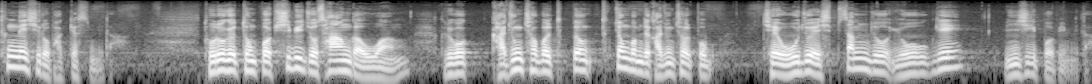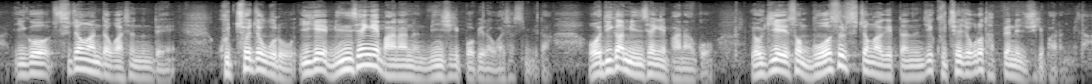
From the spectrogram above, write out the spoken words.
특례시로 바뀌었습니다. 도로교통법 12조 4항과 5항 그리고 가중처벌 특정, 특정범죄 가중처벌법 제5조의 13조 요게 민식이법입니다. 이거 수정한다고 하셨는데 구체적으로 이게 민생에 반하는 민식이법이라고 하셨습니다. 어디가 민생에 반하고 여기에서 무엇을 수정하겠다는지 구체적으로 답변해 주시기 바랍니다.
